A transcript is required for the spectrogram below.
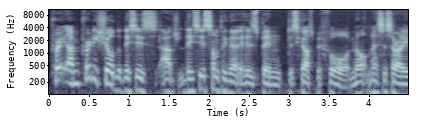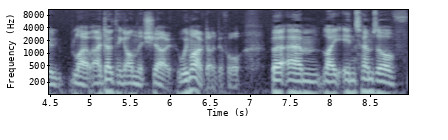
pretty I'm pretty sure that this is actually this is something that has been discussed before. Not necessarily like I don't think on this show. We might have done it before, but um, like in terms of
